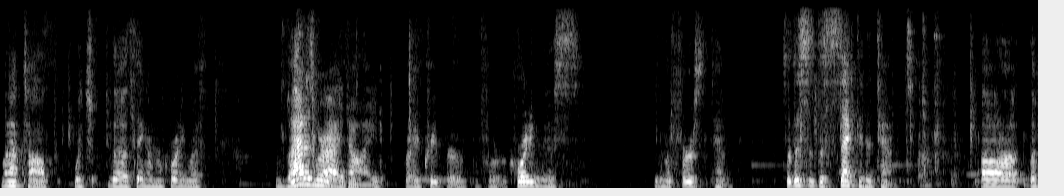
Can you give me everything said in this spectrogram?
my laptop, which the thing I'm recording with, that is where I died by a creeper before recording this, even the first attempt. So this is the second attempt. Uh, the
